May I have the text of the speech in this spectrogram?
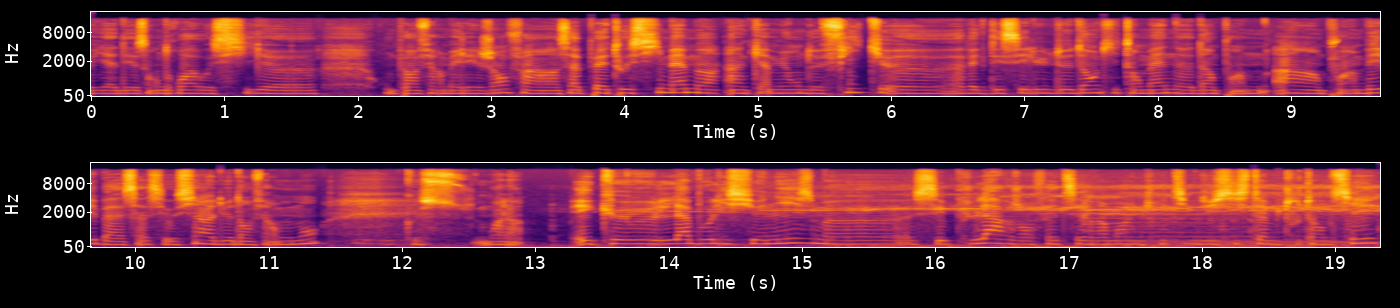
il y a des endroits aussi où on peut enfermer les gens. Enfin, ça peut être aussi même un camion de flics avec des cellules dedans qui t'emmènent d'un point A à un point B. Bah, ça, c'est aussi un lieu d'enfermement. Que, voilà. Et que l'abolitionnisme, euh, c'est plus large en fait, c'est vraiment une critique du système tout entier.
